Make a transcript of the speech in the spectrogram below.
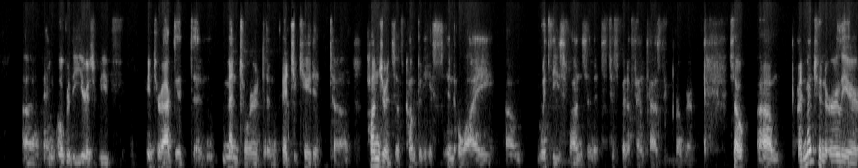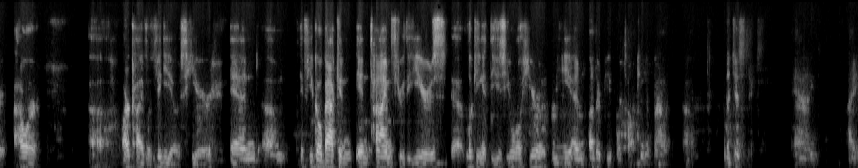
Uh, and over the years, we've interacted and mentored and educated uh, hundreds of companies in Hawaii um, with these funds, and it's just been a fantastic program. So um, I mentioned earlier our uh, archive of videos here, and um, if you go back in, in time through the years, uh, looking at these, you will hear me and other people talking about uh, logistics. And I,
